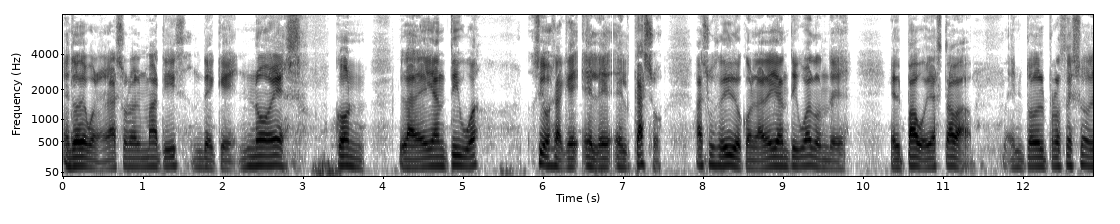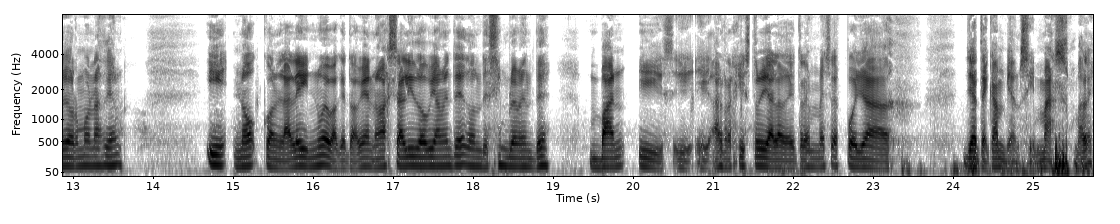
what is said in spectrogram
Entonces, bueno, era solo el matiz de que no es con la ley antigua, sí, o sea que el, el caso ha sucedido con la ley antigua donde el pavo ya estaba en todo el proceso de hormonación y no con la ley nueva que todavía no ha salido obviamente donde simplemente van y, al registro y a la de tres meses pues ya ya te cambian sin más vale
